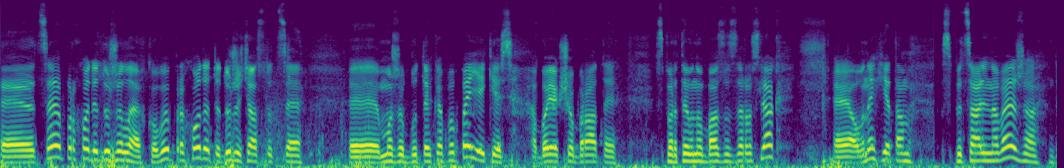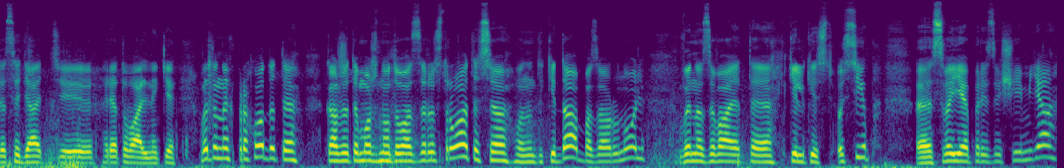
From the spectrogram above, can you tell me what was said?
Е, Це проходить дуже легко. Ви приходите, дуже часто це е, може бути КПП якесь, або якщо брати спортивну базу Заросляк, е, у них є там спеціальна вежа, де сидять е, рятувальники. Ви до них приходите, кажете, можна до вас зареєструватися. Вони такі, да, базару ноль. Ви називаєте кількість осіб, е, своє прізвище ім'я,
